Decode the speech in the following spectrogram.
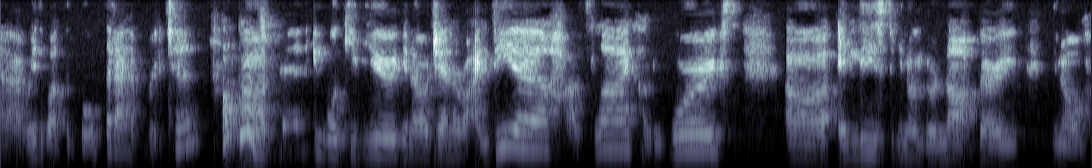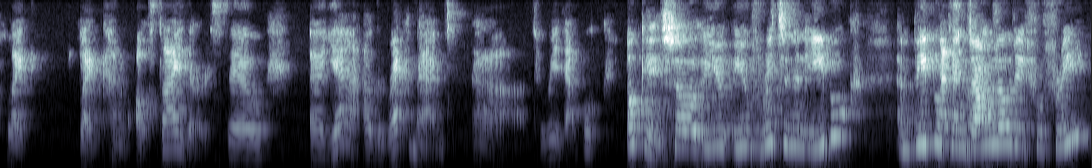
uh, read about the book that I have written. Oh, Uh, good. then it will give you, you know, general idea how it's like, how it works. Uh, at least, you know, you're not very, you know, like like kind of outsider. So, uh, yeah, I would recommend uh, to read that book. Okay, so you, you've written an ebook and people That's can right. download it for free.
